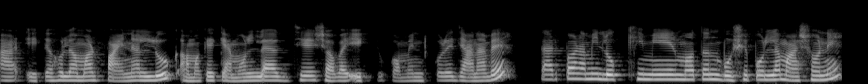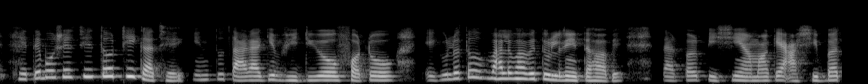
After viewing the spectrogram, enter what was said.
আর এটা হলো আমার ফাইনাল লুক আমাকে কেমন লাগছে সবাই একটু কমেন্ট করে জানাবে। তারপর আমি লক্ষ্মী মেয়ের মতন বসে পড়লাম আসনে। খেতে বসেছি তো ঠিক আছে, কিন্তু তার আগে ভিডিও ফটো এগুলো তো ভালোভাবে তুলে নিতে হবে। তারপর পিসি আমাকে আশীর্বাদ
